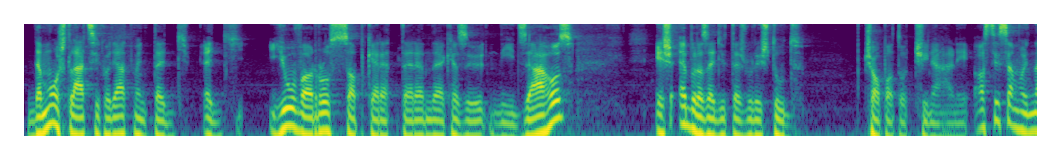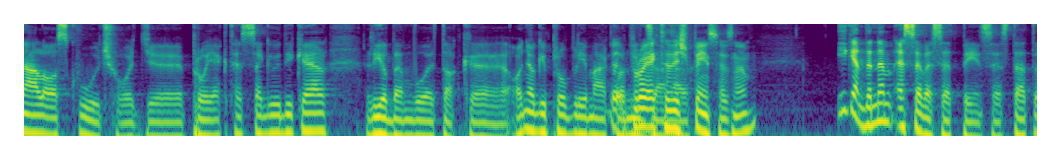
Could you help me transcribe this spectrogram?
de most látszik, hogy átment egy, egy jóval rosszabb kerettel rendelkező Nidzához, és ebből az együttesből is tud csapatot csinálni. Azt hiszem, hogy nála az kulcs, hogy projekthez szegődik el. Lille-ben voltak anyagi problémák. Projekthez és pénzhez, nem? Igen, de nem eszeveszett pénzhez. Tehát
